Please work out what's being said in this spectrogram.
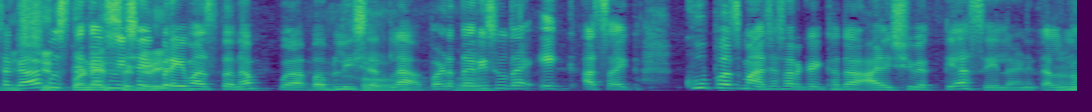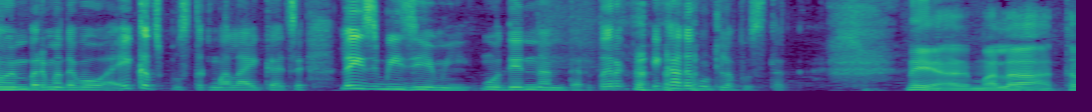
सगळ्या पुस्तकांविषयी प्रेम असतं ना पब्लिशरला हो, पण हो. तरी सुद्धा एक असा एक खूपच माझ्यासारखा एखादा आळशी व्यक्ती असेल आणि त्याला नोव्हेंबरमध्ये बाबा एकच पुस्तक मला ऐकायचं लईच बिझी मी मोदींनंतर. तर एखादं कुठलं पुस्तक? नाही मला आता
